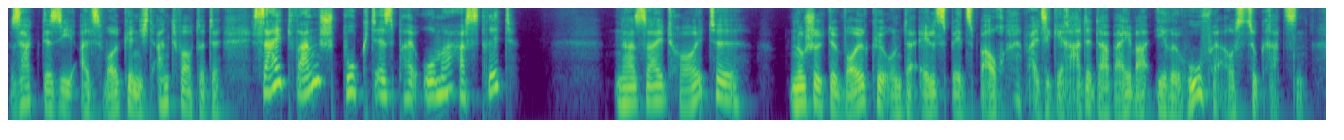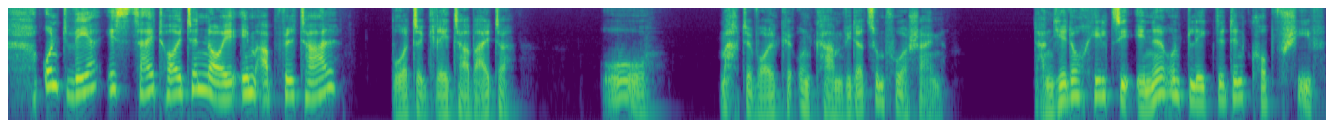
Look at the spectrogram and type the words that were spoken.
sagte sie, als Wolke nicht antwortete, seit wann spukt es bei Oma Astrid? Na, seit heute, nuschelte Wolke unter Elsbeths Bauch, weil sie gerade dabei war, ihre Hufe auszukratzen. Und wer ist seit heute neu im Apfeltal? bohrte Greta weiter. Oh, machte Wolke und kam wieder zum Vorschein. Dann jedoch hielt sie inne und legte den Kopf schief.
